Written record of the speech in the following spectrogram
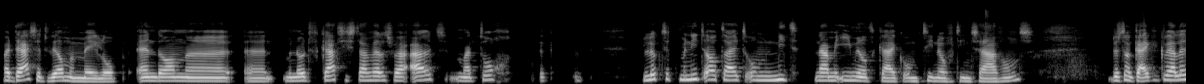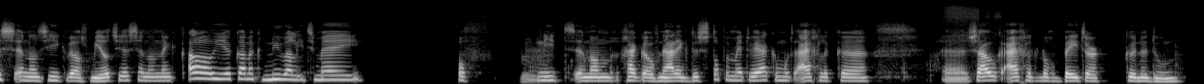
Maar daar zit wel mijn mail op. En dan, mijn notificaties staan weliswaar uit, maar toch lukt het me niet altijd om niet naar mijn e-mail te kijken om tien over tien s'avonds. Dus dan kijk ik wel eens en dan zie ik wel eens mailtjes. En dan denk ik, oh, hier kan ik nu wel iets mee. Of hmm. niet. En dan ga ik erover nadenken. Dus stoppen met werken moet eigenlijk, uh, uh, zou ik eigenlijk nog beter kunnen doen.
